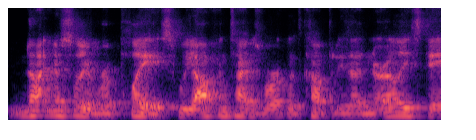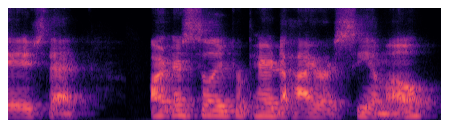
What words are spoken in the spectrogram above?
not necessarily replace, we oftentimes work with companies at an early stage that aren't necessarily prepared to hire a CMO.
